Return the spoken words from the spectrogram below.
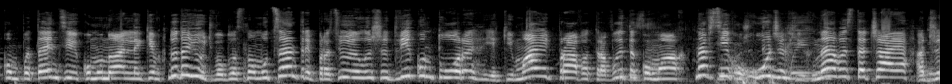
в компетенції комунальників. Додають, в обласному центрі працює лише дві контори, які мають право травити комах. На всіх охочих їх не вистачає, адже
